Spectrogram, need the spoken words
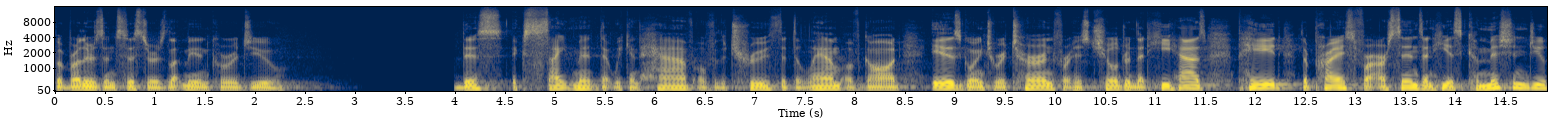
But, brothers and sisters, let me encourage you this excitement that we can have over the truth that the Lamb of God is going to return for his children, that he has paid the price for our sins, and he has commissioned you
